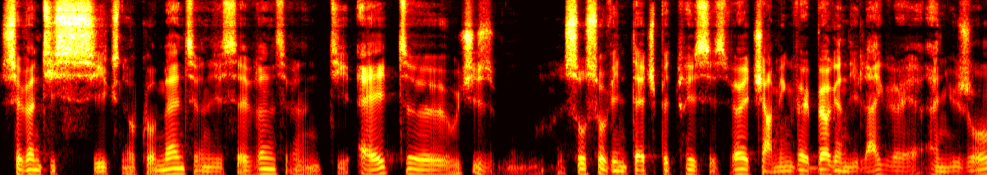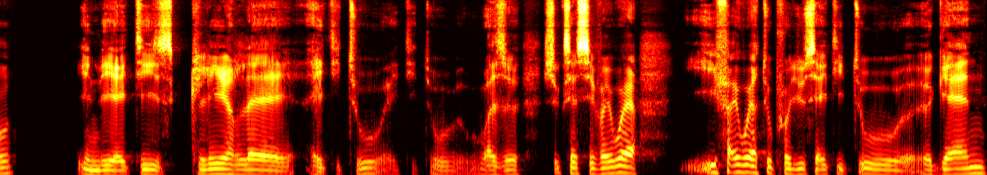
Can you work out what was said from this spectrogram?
76, no comment. 77, 78, uh, which is so-so vintage. Petrus is very charming, very Burgundy-like, very unusual. In the 80s, clearly 82, 82 was a success everywhere if I were to produce 82 uh, again,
